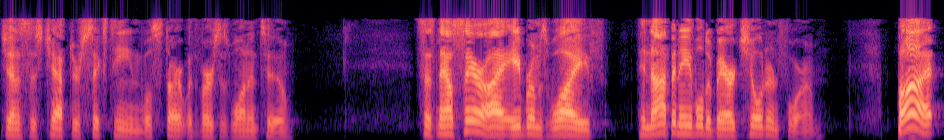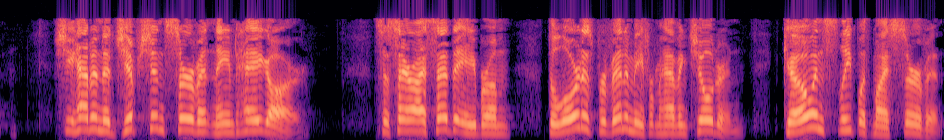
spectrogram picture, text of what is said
Genesis chapter 16, we'll start with verses 1 and 2. It says, Now Sarai, Abram's wife, had not been able to bear children for him. But she had an Egyptian servant named Hagar. So Sarai said to Abram, The Lord has prevented me from having children. Go and sleep with my servant.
